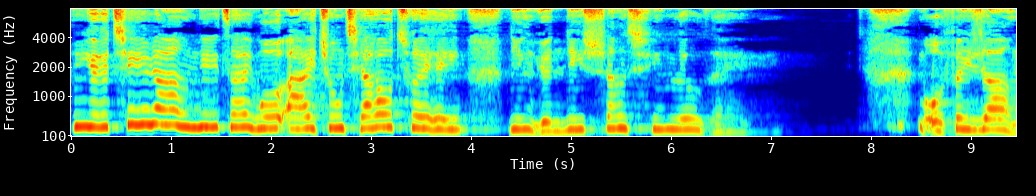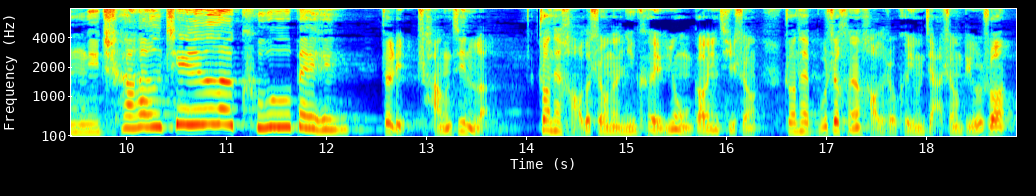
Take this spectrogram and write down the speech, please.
与其让你在我爱中憔悴，宁愿你伤心流泪。莫非让你尝尽了苦悲？这里尝尽了。状态好的时候呢，你可以用高音气声；状态不是很好的时候，可以用假声。比如说，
